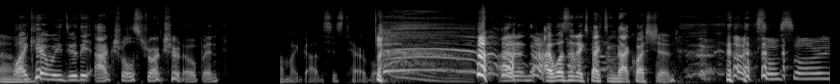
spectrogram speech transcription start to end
Um, Why can't we do the actual structured open? Oh my god, this is terrible. I, I wasn't expecting that question. I'm so sorry.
